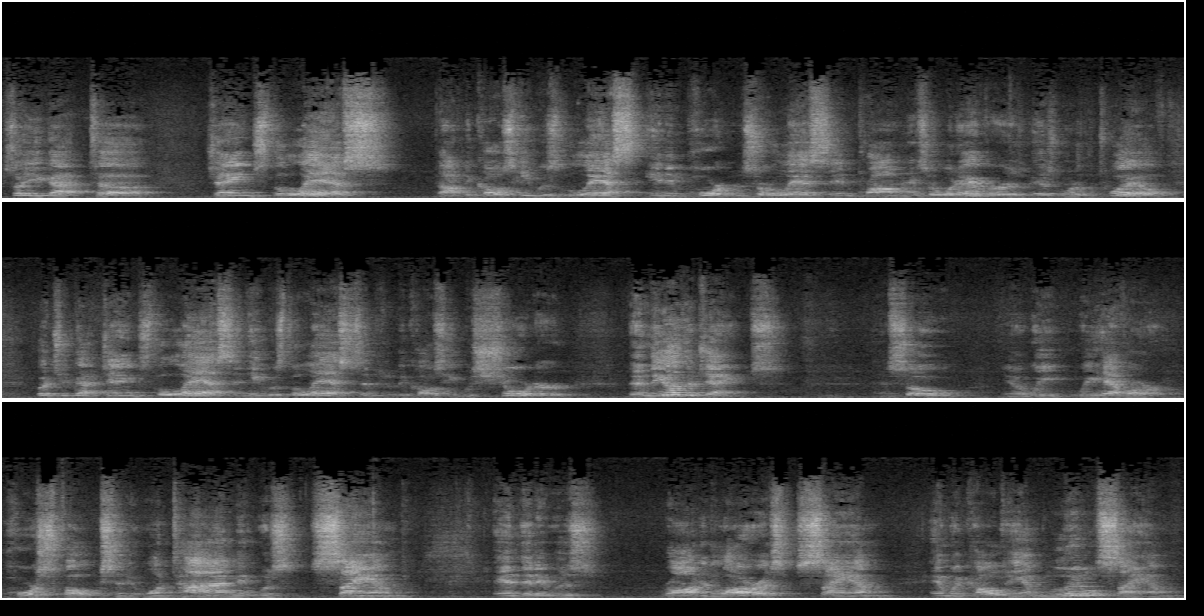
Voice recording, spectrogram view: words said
So you got uh, James the less, not because he was less in importance or less in prominence or whatever as one of the twelve, but you got James the less, and he was the less simply because he was shorter than the other James. And so, you know, we, we have our horse folks, and at one time it was Sam, and then it was Ron and Laura's Sam, and we called him Little Sam,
